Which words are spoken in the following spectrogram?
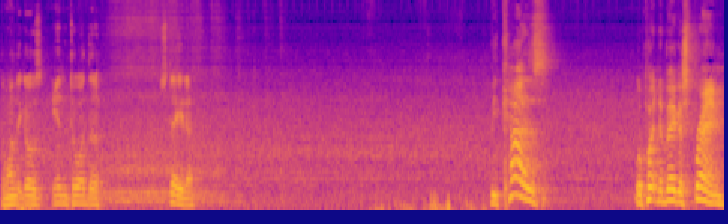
The one that goes in toward the stator. Because we're putting a bigger spring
